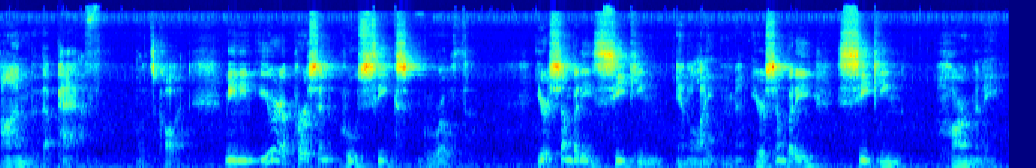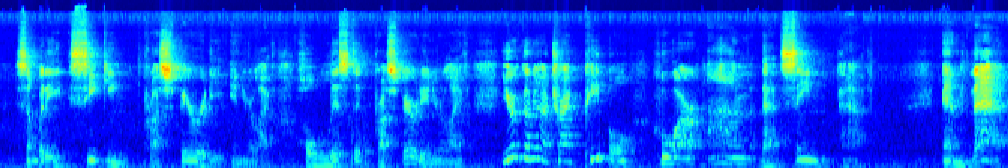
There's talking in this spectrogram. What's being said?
on the path, let's call it. Meaning you're a person who seeks growth. You're somebody seeking enlightenment. You're somebody seeking harmony. Somebody seeking prosperity in your life, holistic prosperity in your life. You're going to attract people who are on that same path. And that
